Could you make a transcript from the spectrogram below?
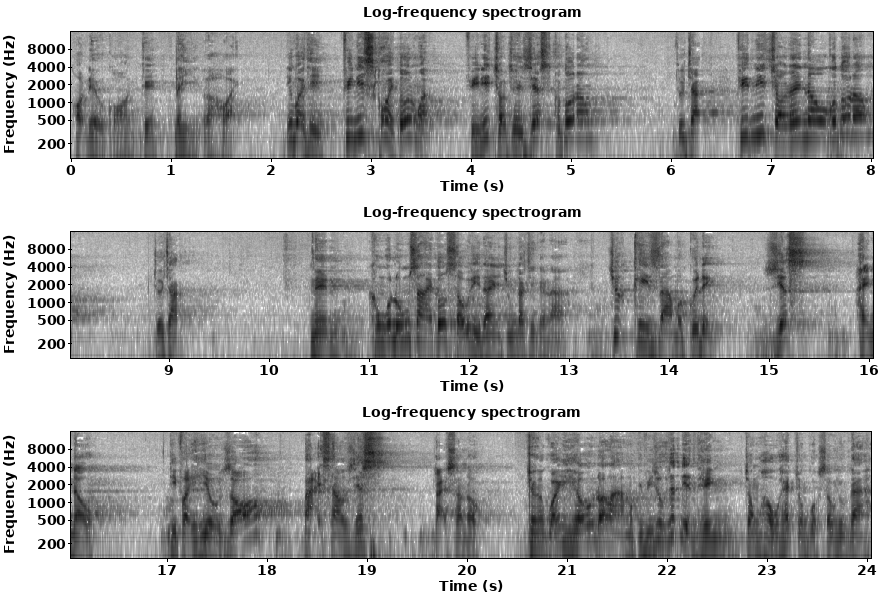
Họ đều có những cái đây là hỏi như vậy thì finish có phải tốt không ạ? Finish trò chơi yes có tốt không? Chưa chắc. Finish trò đây no có tốt không chưa chắc. Nên không có đúng sai, tốt xấu gì đây. Chúng ta chỉ cần là trước khi ra một quyết định, yes hay no, thì phải hiểu rõ tại sao yes, tại sao no. Trường hợp của anh hiếu đó là một cái ví dụ rất điển hình trong hầu hết trong cuộc sống chúng ta.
